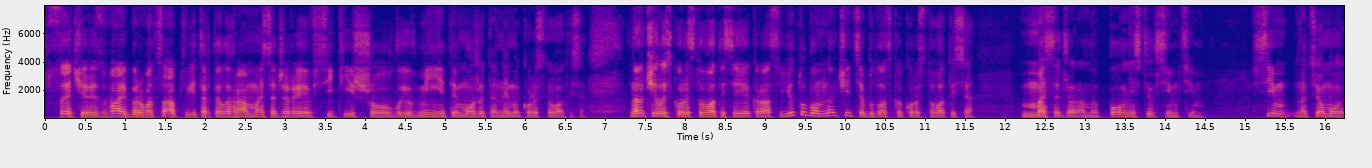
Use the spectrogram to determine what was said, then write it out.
все через Viber, WhatsApp, Twitter, Telegram, меседжери, всі ті, що ви вмієте, можете ними користуватися. Навчились користуватися якраз Ютубом. Навчіться, будь ласка, користуватися меседжерами повністю всім цим. Всім на цьому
